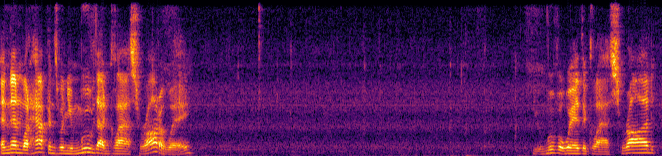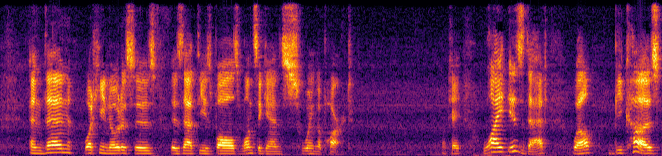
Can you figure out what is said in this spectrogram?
and then what happens when you move that glass rod away? You move away the glass rod, and then what he notices is that these balls once again swing apart. Okay, why is that? Well, because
